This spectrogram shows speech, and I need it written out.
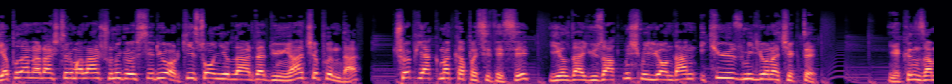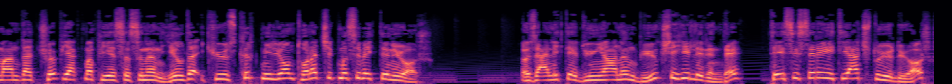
Yapılan araştırmalar şunu gösteriyor ki son yıllarda dünya çapında çöp yakma kapasitesi yılda 160 milyondan 200 milyona çıktı. Yakın zamanda çöp yakma piyasasının yılda 240 milyon tona çıkması bekleniyor. Özellikle dünyanın büyük şehirlerinde tesislere ihtiyaç duyuluyor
